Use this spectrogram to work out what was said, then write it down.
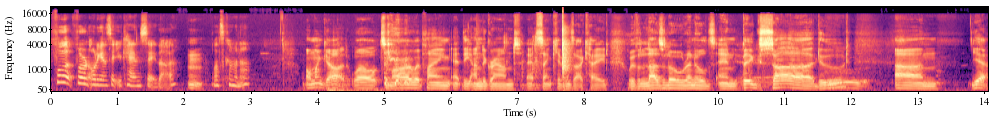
for for an audience that you can see though, what's coming up? Oh my god. Well, tomorrow we're playing at the Underground at St. Kevin's Arcade with Laszlo Reynolds and Big Sir, dude. Um, yeah,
